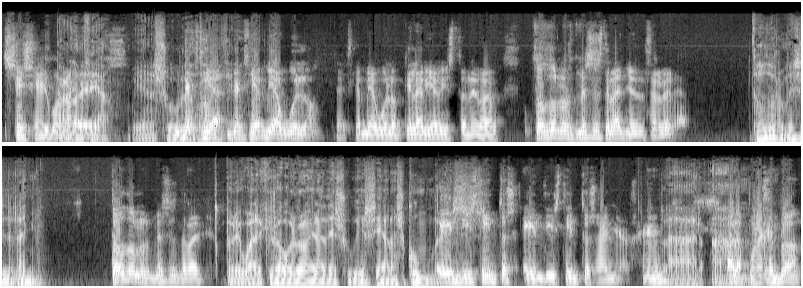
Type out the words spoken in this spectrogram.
Sí, sí, bueno, Valencia, en el sur decía, decía mi abuelo, decía mi abuelo que él había visto nevar todos los meses del año en Cervera. Todos los meses del año todos los meses del año. Pero igual que su abuelo era de subirse a las cumbres. En distintos, en distintos años. ¿eh? Claro. Ah. Ahora, por ejemplo,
